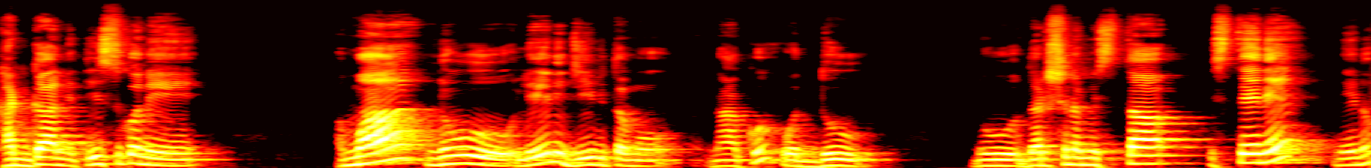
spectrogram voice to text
ఖడ్గాన్ని తీసుకొని అమ్మా నువ్వు లేని జీవితము నాకు వద్దు. నువ్వు దర్శనమిస్తా ఇస్తేనే నేను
